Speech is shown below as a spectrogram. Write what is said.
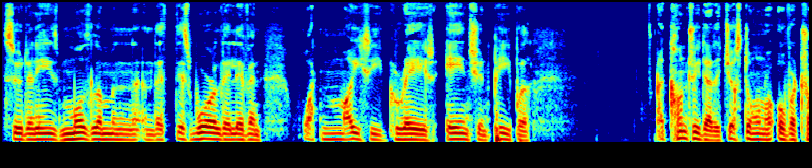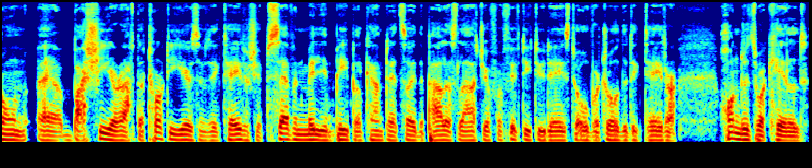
Sudanese, Muslim, and, and this, this world they live in. What mighty, great, ancient people. A country that had just overthrown uh, Bashir after 30 years of dictatorship. Seven million people camped outside the palace last year for 52 days to overthrow the dictator. Hundreds were killed.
